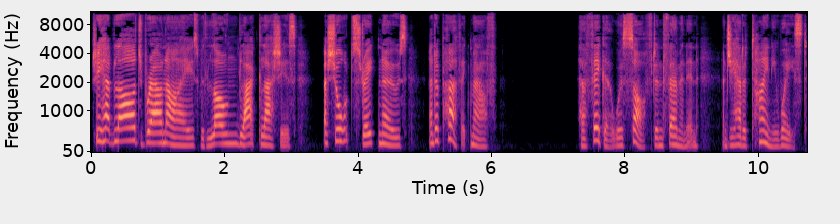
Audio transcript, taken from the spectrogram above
She had large brown eyes with long black lashes, a short straight nose, and a perfect mouth. Her figure was soft and feminine, and she had a tiny waist,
